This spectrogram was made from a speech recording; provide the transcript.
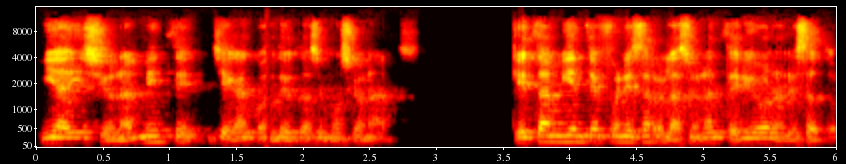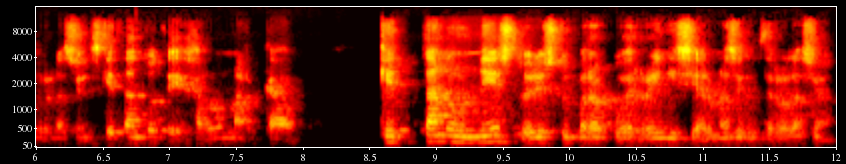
Y adicionalmente llegan con deudas emocionales. ¿Qué tan bien te fue en esa relación anterior o en esas dos relaciones? ¿Qué tanto te dejaron marcado? ¿Qué tan honesto eres tú para poder reiniciar una siguiente relación?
